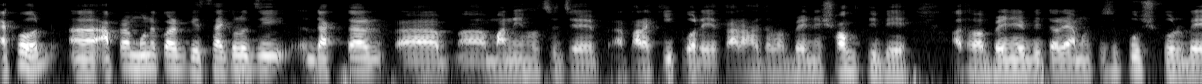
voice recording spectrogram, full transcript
এখন আপনার মনে করেন কি সাইকোলজি ডাক্তার মানে হচ্ছে যে তারা কি করে, তারা হয়তো বা ব্রেনে শক দিবে অথবা ব্রেনের ভিতরে এমন কিছু পুশ করবে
